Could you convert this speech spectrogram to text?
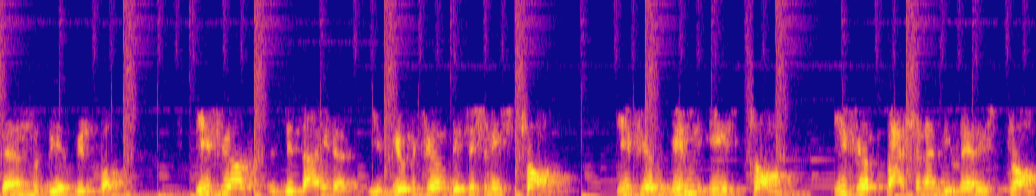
There should be a willpower. If your desire, if you if your decision is strong, if your will is strong, if your passion and desire is strong,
